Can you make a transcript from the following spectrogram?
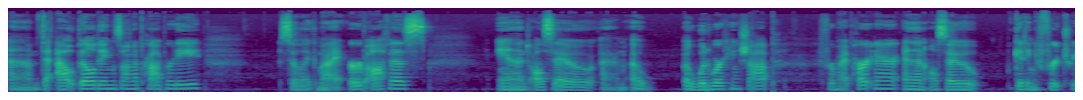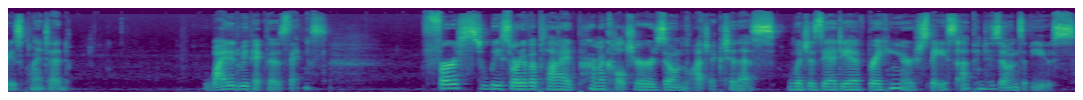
um, the outbuildings on the property, so like my herb office, and also um, a, a woodworking shop for my partner, and then also getting fruit trees planted. Why did we pick those things? First, we sort of applied permaculture zone logic to this, which is the idea of breaking your space up into zones of use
